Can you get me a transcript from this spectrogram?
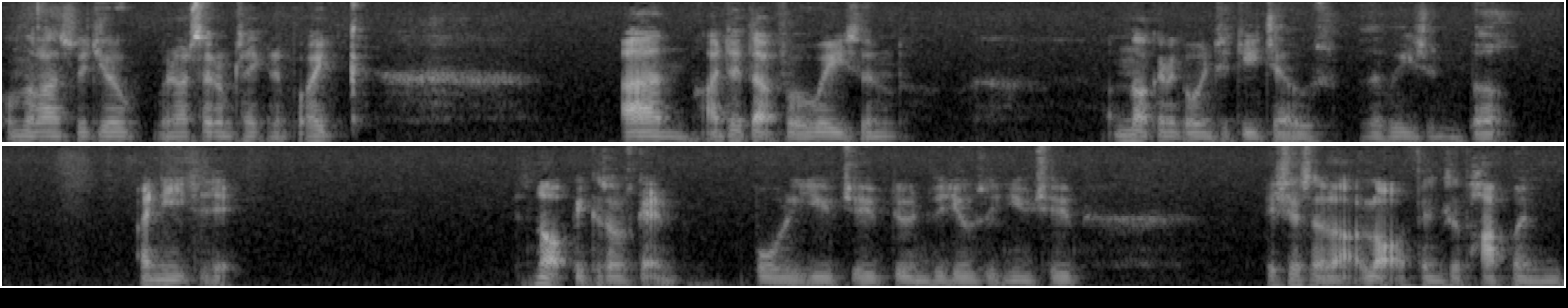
on the last video when I said I'm taking a break. Um, I did that for a reason. I'm not going to go into details for the reason, but I needed it. It's not because I was getting bored of YouTube, doing videos on YouTube. It's just a lot, a lot of things have happened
